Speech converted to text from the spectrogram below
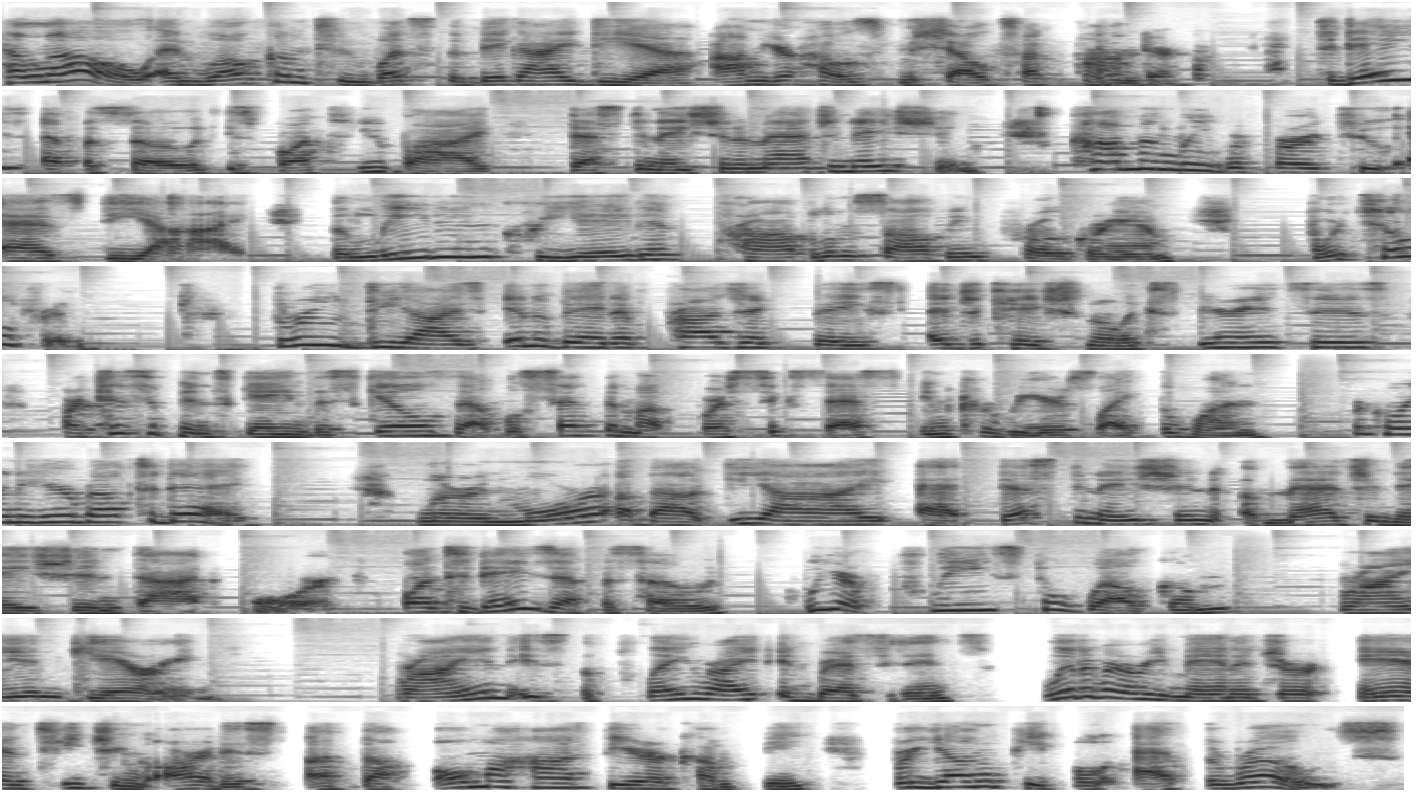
Hello, and welcome to What's the Big Idea? I'm your host, Michelle Tuck Ponder. Today's episode is brought to you by Destination Imagination, commonly referred to as DI, the leading creative problem solving program for children. Through DI's innovative project based educational experiences, participants gain the skills that will set them up for success in careers like the one we're going to hear about today. Learn more about DI at destinationimagination.org. On today's episode, we are pleased to welcome Brian Guehring. Brian is the playwright in residence, literary manager, and teaching artist of the Omaha Theater Company for young people at the Rose.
